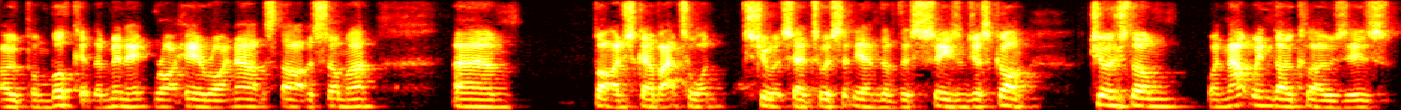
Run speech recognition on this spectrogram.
open book at the minute, right here, right now, at the start of the summer. Um, but I just go back to what Stuart said to us at the end of this season just gone. Judge them when that window closes.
